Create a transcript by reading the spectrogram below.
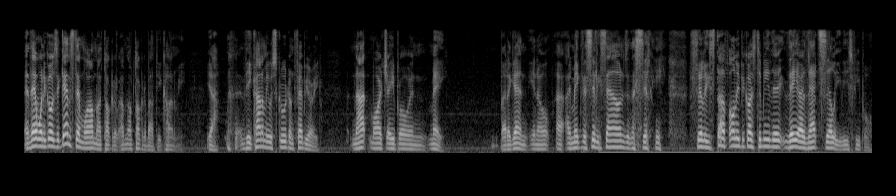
And then when it goes against them, well, I'm not talking, I'm not talking about the economy. Yeah, the economy was screwed on February, not March, April, and May. But again, you know, uh, I make the silly sounds and the silly, silly stuff only because to me they they are that silly. These people,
